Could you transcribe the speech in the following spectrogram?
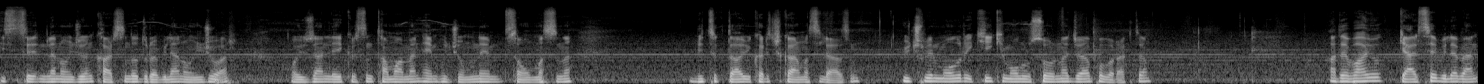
istenilen oyuncuların karşısında durabilen oyuncu var. O yüzden Lakers'ın tamamen hem hücumunu hem savunmasını bir tık daha yukarı çıkarması lazım. 3-1 mi olur 2-2 mi olur soruna cevap olarak da Adebayo gelse bile ben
